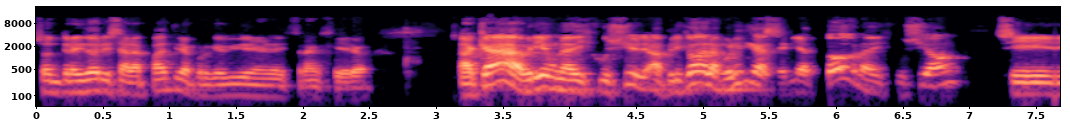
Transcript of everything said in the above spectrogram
son traidores a la patria porque viven en el extranjero. Acá habría una discusión, aplicado a la política sería toda una discusión si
